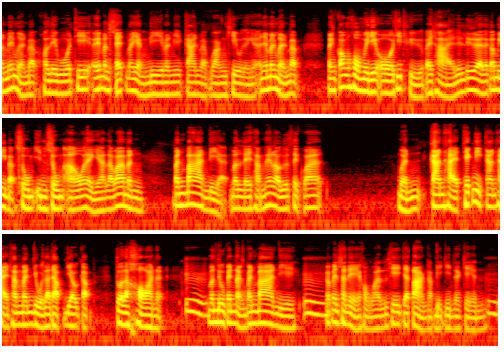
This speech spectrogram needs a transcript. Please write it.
ันไม่เหมือนแบบฮอลลีวูดที่เอ้ยมันเซตมาอย่างดี มันมีการแบบวางคิวอะไรเงี้ย อันนี้มันเหมือนแบบเป็นกล้อง home video ที่ถือไปถ่ายเรื่อยๆ แล้วก็มีแบบ zoom in zoom out อะไรเงี้ย แล้วว่ามันบ้านๆดีอะมันเลยทำให้เรารู้สึกว่า เหมือนการถ่ายเทคนิคการถ่ายทำมันอยู่ระดับเดียวกับตัวละครอะอืมมันดูเป็นหนังบ้านๆดีอืมก็เป็นเสน่ห์ของวันที่จะต่างกับ Begin Again อืม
